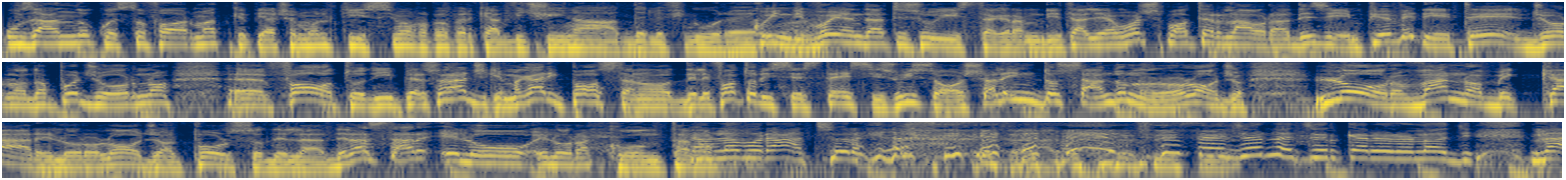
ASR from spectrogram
usando questo format che piace moltissimo proprio perché avvicina a delle figure. Quindi voi andate su Instagram di Italian Watch Spotter, Laura ad esempio, e vedete giorno dopo giorno eh, foto di personaggi che magari postano delle foto di se stessi sui social indossando un orologio. Loro vanno a beccare l'orologio al polso della, della star e lo, e lo È raccontano. un lavoraccio, ragazzi. Tutto il giorno a cercare orologi. Ma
